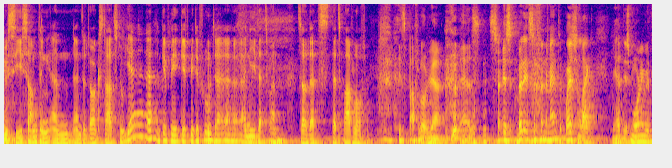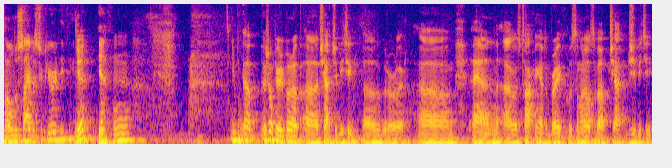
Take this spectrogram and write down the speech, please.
you see something, and, and the dog starts to, yeah, give me give me the food. Uh, I need that one. So that's that's Pavlov. It's Pavlov, yeah. yes. So it's, but it's a fundamental question, like we had this morning with all the whole cybersecurity thing. Yeah. Yeah. Yeah. You, uh, Jean-Pierre, you brought up uh, ChatGPT uh, a little bit earlier. Um, and I was talking at the break with someone else about ChatGPT.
